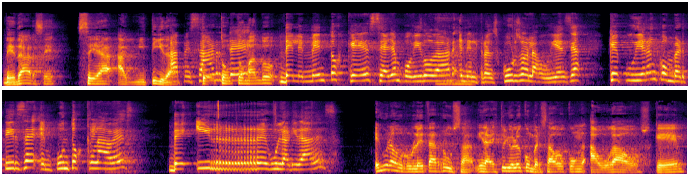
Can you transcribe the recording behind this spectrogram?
de darse sea admitida. A pesar de, elementos que se hayan podido dar en el transcurso de las audiencias que pudieran convertirse en puntos claves de irregularidades. Es una ruleta rusa. Mira, esto yo lo he conversado con abogados que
